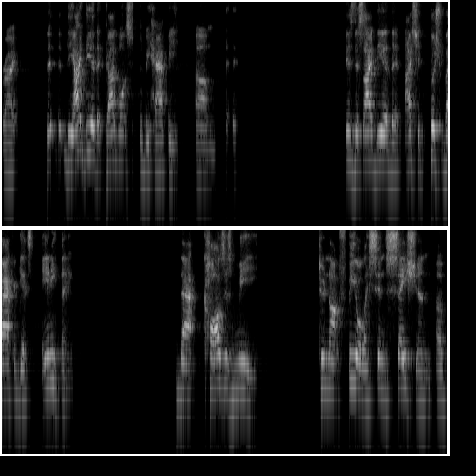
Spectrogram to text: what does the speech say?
Right. The, the idea that God wants us to be happy um, is this idea that I should push back against anything that causes me to not feel a sensation of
